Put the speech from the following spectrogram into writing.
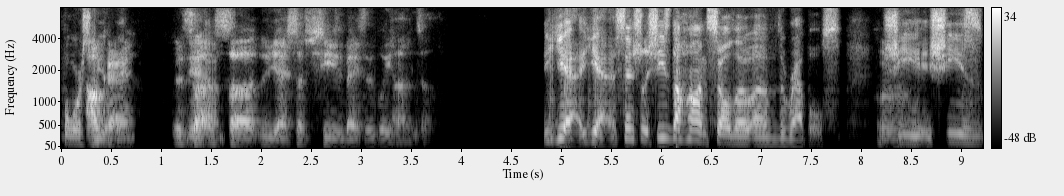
force Okay. wielding. So, Yeah. so yeah, so she's basically Hanzo. Yeah, yeah. Essentially, she's the Han Solo of the rebels. Mhm. She she's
